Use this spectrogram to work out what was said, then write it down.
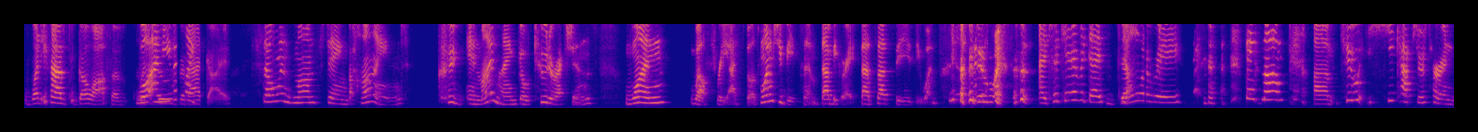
What do you have to go off of? Well, and even, the like, bad guy. Selwyn's mom staying behind could in my mind go two directions one well three i suppose one she beats him that'd be great that's that's the easy one Two, I took care of it, guys. Don't worry. thanks mom um two he captures her and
